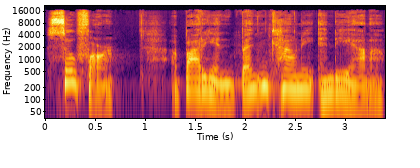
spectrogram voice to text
So far, a body in Benton County, Indiana,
